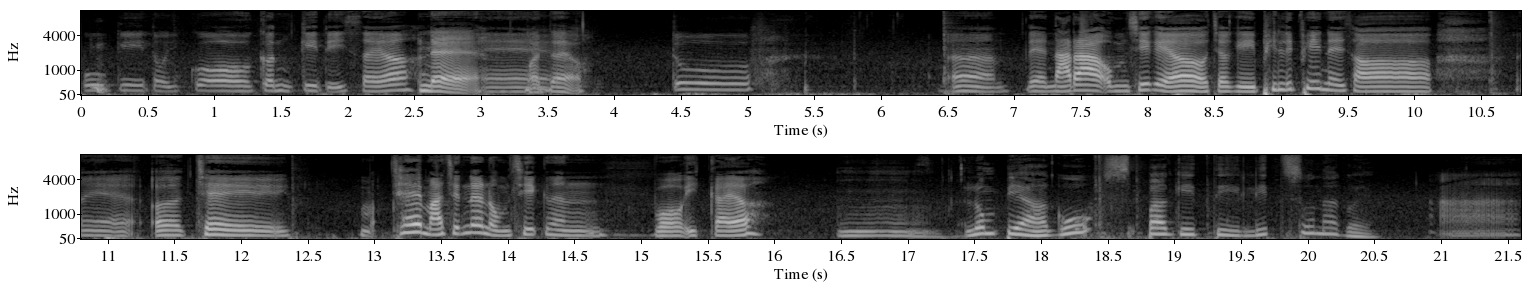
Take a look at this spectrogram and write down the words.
우기도 있고, 건기도 있어요. 네, 예. 맞아요. 또, 어, 네, 나라 음식이에요. 저기 필리핀에서, 네, 어, 제, 제일 맛있는 음식은 뭐일까요? 음, lumpia하고 스파게티 lechon하고요. 아,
